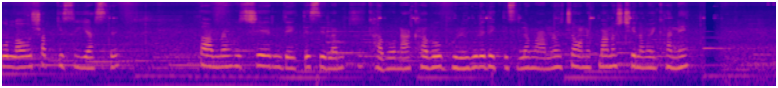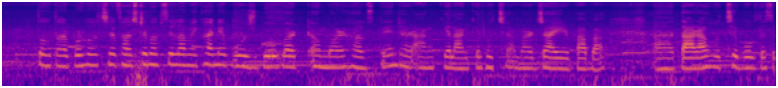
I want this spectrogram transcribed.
পোলাও সব কিছুই আছে। তো আমরা হচ্ছে দেখতেছিলাম কি খাব, না খাব, ঘুরে ঘুরে দেখতেছিলাম। আমরা হচ্ছে অনেক মানুষ ছিলাম ওইখানে। তো তারপর হচ্ছে ফার্স্টে ভাবছিলাম এখানে বসবো বাট আমার হাজবেন্ড আর আঙ্কেল আঙ্কেল হচ্ছে আমার জায়ের বাবা। তারা হচ্ছে বলতেছে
